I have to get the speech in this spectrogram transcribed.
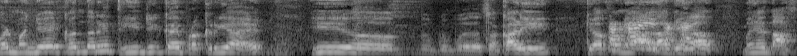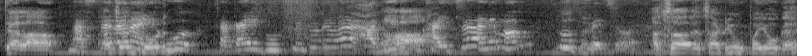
पण म्हणजे एकंदरीत ही जी काही प्रक्रिया आहे ही अ, सकाळी किंवा कोणी सकाळी, आला सकाळी. गेला म्हणजे नाश्त्याला नाश्त्याला असं नाही जोड दूध. सकाळी दूध पितो तेव्हा आधी हा. खायचं आणि मग दूध प्यायचं. असं साठी उपयोग आहे.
